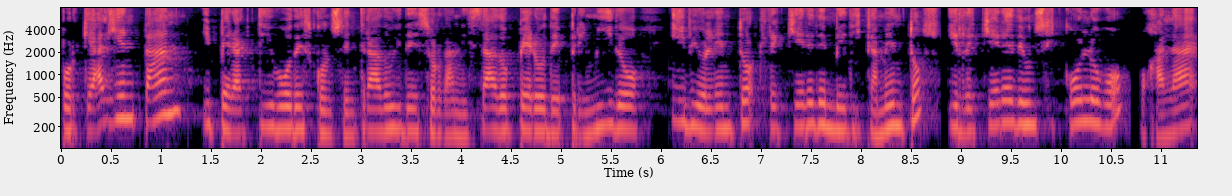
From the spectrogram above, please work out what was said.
Porque alguien tan hiperactivo, desconcentrado y desorganizado, pero deprimido y violento, requiere de medicamentos y requiere de un psicólogo, ojalá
